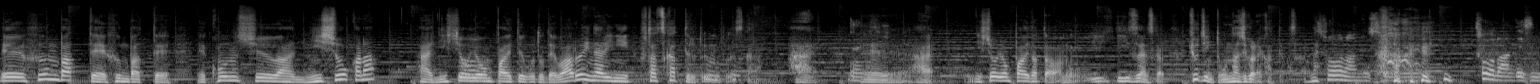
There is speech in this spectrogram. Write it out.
えー踏ん張って踏ん張って、えー今週は2勝かな、はい、2勝4敗ということで悪いなりに2つ勝ってるということですから、はい。えーはい、2勝4敗だったらあの言いづらいんですから巨人と同じぐらい勝ってますからね。そうなんですよ、そうなんですよ、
